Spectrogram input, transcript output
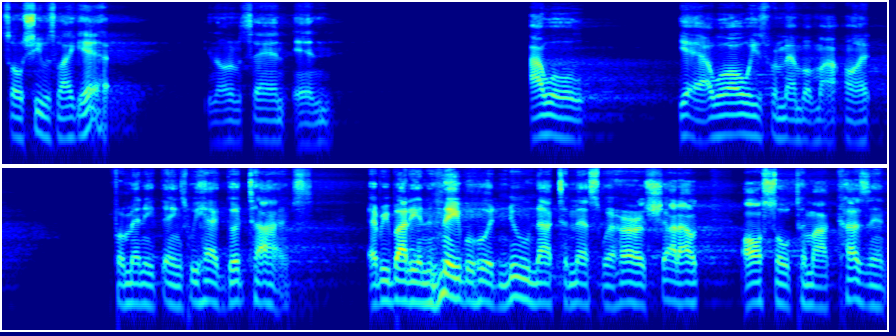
so she was like, Yeah, you know what I'm saying? And I will, yeah, I will always remember my aunt for many things. We had good times. Everybody in the neighborhood knew not to mess with her. Shout out also to my cousin.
